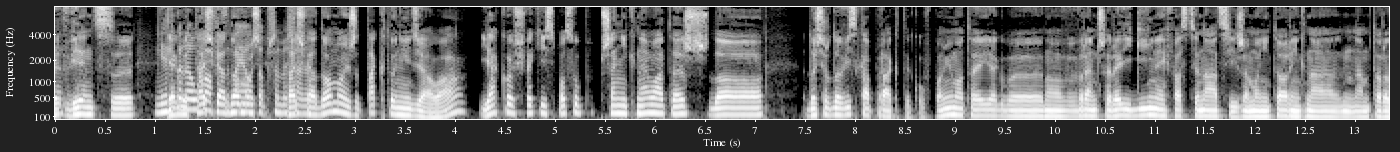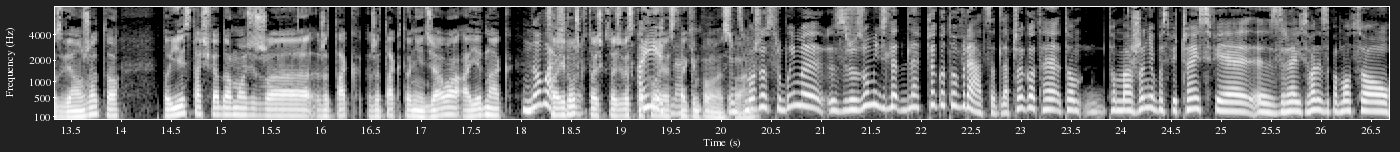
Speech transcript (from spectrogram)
Jasne. Więc e, nie jakby ta świadomość, ta świadomość, że tak to nie działa, jakoś w jakiś sposób przeniknęła też do, do środowiska praktyków. Pomimo tej jakby no, wręcz religijnej fascynacji, że monitoring na, nam to rozwiąże, to to jest ta świadomość, że, że, tak, że tak to nie działa, a jednak no co i róż ktoś, ktoś wyskakuje z takim pomysłem. Więc może spróbujmy zrozumieć, dlaczego to wraca, dlaczego te, to, to marzenie o bezpieczeństwie e, zrealizowane za pomocą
